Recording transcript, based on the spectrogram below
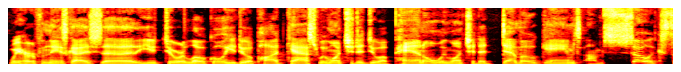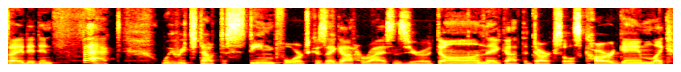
we heard from these guys. Uh, you two are local. You do a podcast. We want you to do a panel. We want you to demo games." I'm so excited. In fact, we reached out to Steamforge because they got Horizon Zero Dawn. They got the Dark Souls card game. Like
